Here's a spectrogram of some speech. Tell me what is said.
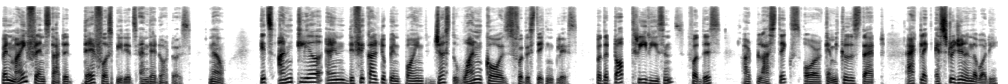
when my friends started their first periods and their daughters. Now, it's unclear and difficult to pinpoint just one cause for this taking place. But the top three reasons for this are plastics or chemicals that act like estrogen in the body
